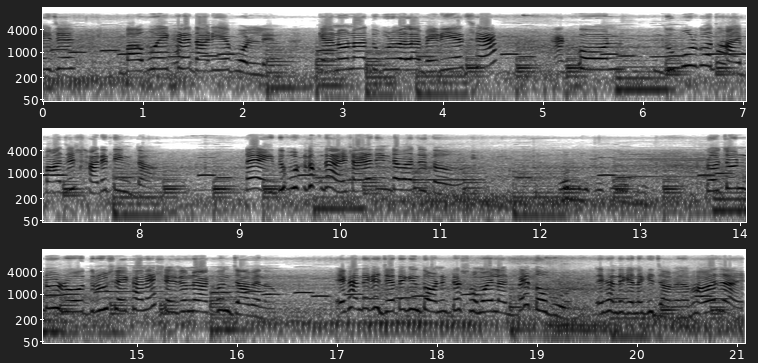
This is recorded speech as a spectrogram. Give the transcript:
এই যে বাবু এখানে দাঁড়িয়ে পড়লেন কেননা দুপুরবেলা বেরিয়েছে, এখন দুপুর কোথায়? বাজে সাড়ে তিনটা। এই, দুপুর কোথায়? সাড়ে তিনটা বাজে তো। প্রচণ্ড রোদ্রু সেখানে সেই জন্য এখন যাবে না। এখান থেকে যেতে কিন্তু অনেকটা সময় লাগবে তবু এখান থেকে নাকি যাবে না, ভাবা যায়।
